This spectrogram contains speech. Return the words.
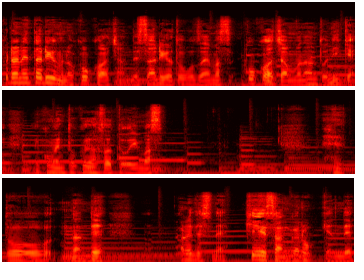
プラネタリウムのココアちゃんです。ありがとうございます。ココアちゃんもなんと2件コメントくださっております。えっ、と、なんで、あれですね、K さんが6件で、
